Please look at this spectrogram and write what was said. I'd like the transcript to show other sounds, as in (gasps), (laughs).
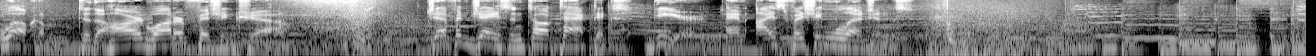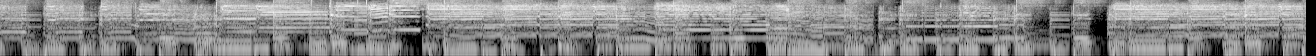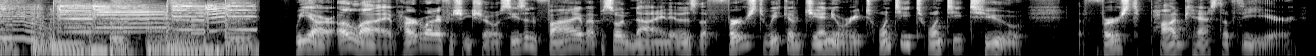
Welcome to the Hard Water Fishing Show. Jeff and Jason talk tactics, gear, and ice fishing legends. We are alive. Hardwater Fishing Show, Season 5, Episode 9. It is the first week of January 2022, the first podcast of the year.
